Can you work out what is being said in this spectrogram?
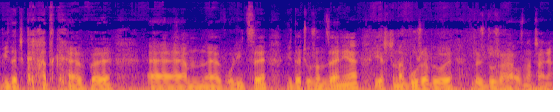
Widać kratkę w, em, w ulicy, widać urządzenie. Jeszcze na górze były dość duże oznaczenia.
